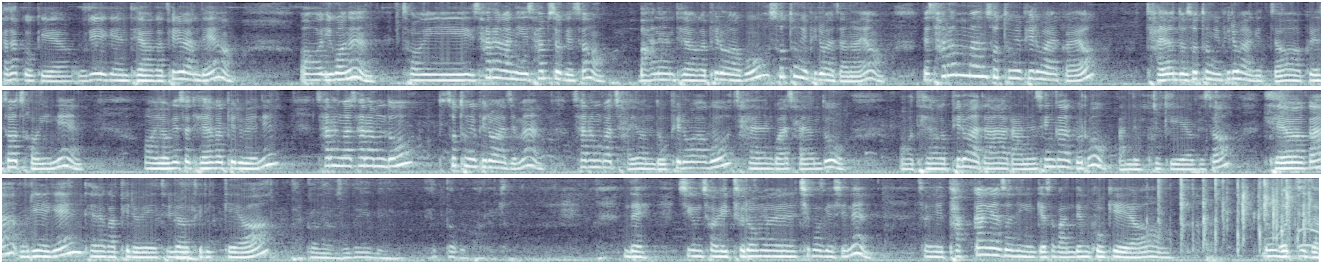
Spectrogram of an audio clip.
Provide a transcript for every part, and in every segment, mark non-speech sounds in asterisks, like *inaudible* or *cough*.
자작곡이에요. 우리에겐 대화가 필요한데요. 어, 이거는 저희 살아가는 이 삶 속에서 많은 대화가 필요하고 소통이 필요하잖아요. 근데 사람만 소통이 필요할까요? 자연도 소통이 필요하겠죠. 그래서 저희는 어, 여기서 대화가 필요해는 사람과 사람도 소통이 필요하지만 사람과 자연도 필요하고 자연과 자연도 어, 대화가 필요하다라는 생각으로 만든 곡이에요. 그래서 대화가 우리에겐 대화가 필요해 들려드릴게요. 박강현 선생님이 했다고 말해줘. 네, 지금 저희 드럼을 치고 계시는 저희 박강현 선생님께서 만든 곡이에요. 너무 멋지죠?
